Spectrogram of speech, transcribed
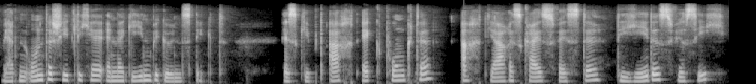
werden unterschiedliche Energien begünstigt. Es gibt acht Eckpunkte, acht Jahreskreisfeste, die jedes für sich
